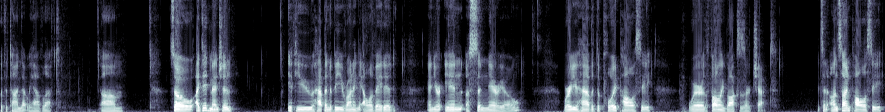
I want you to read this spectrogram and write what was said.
with the time that we have left. Um, so I did mention if you happen to be running elevated and you're in a scenario where you have a deployed policy where the following boxes are checked. It's an unsigned policy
